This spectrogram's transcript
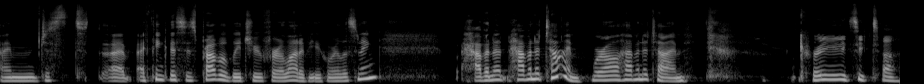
I'm just I, I think this is probably true for a lot of you who are listening. Having a having a time. We're all having a time. Crazy time.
